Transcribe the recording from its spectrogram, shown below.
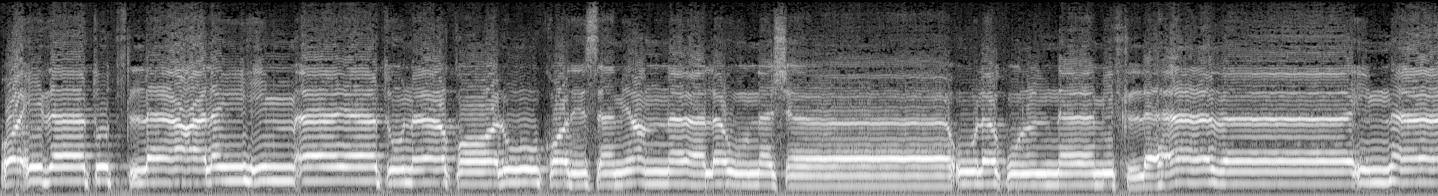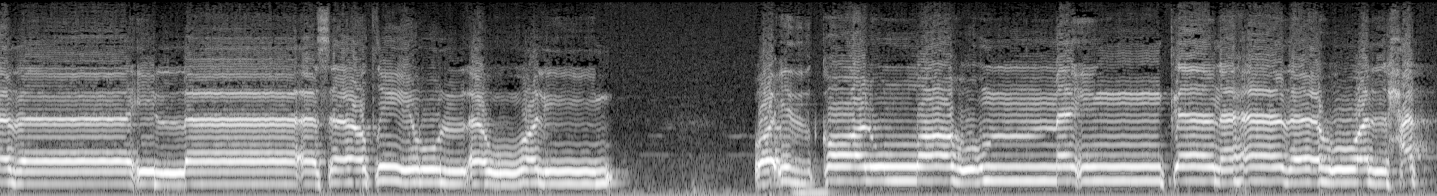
واذا تتلى عليهم اياتنا قالوا قد سمعنا لو نشاء لقلنا مثل هذا ان هذا الا اساطير الاولين واذ قالوا اللهم ان كان هذا هو الحق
